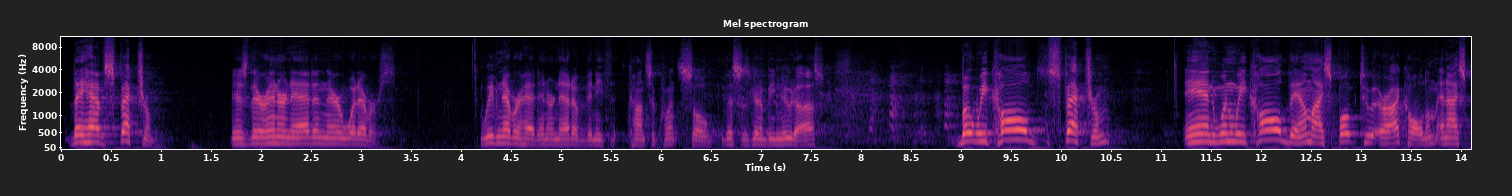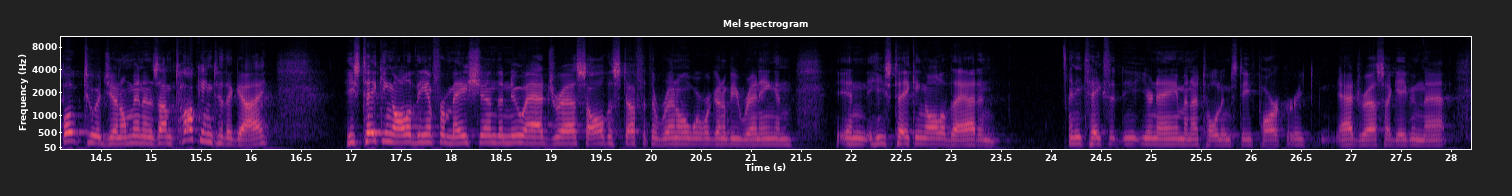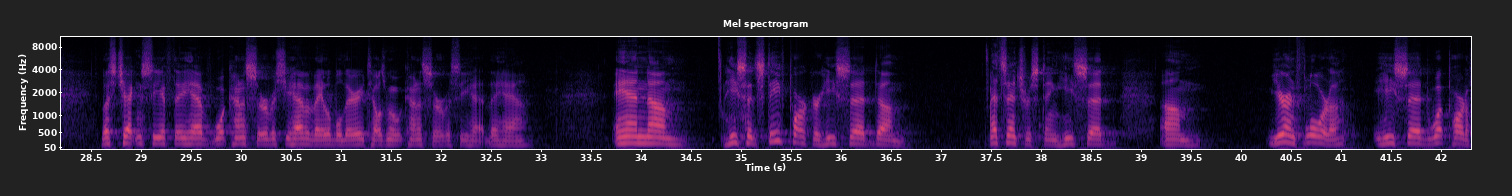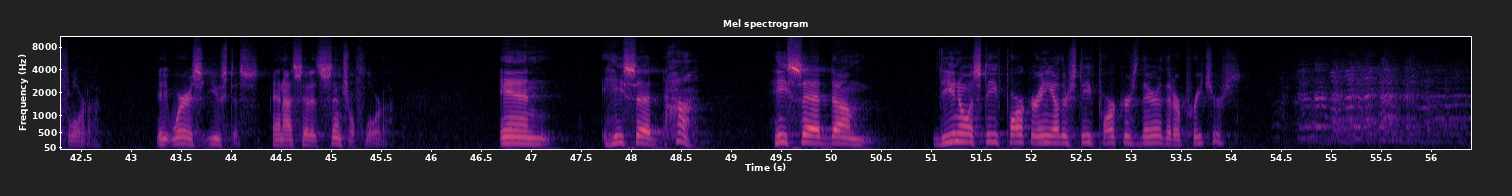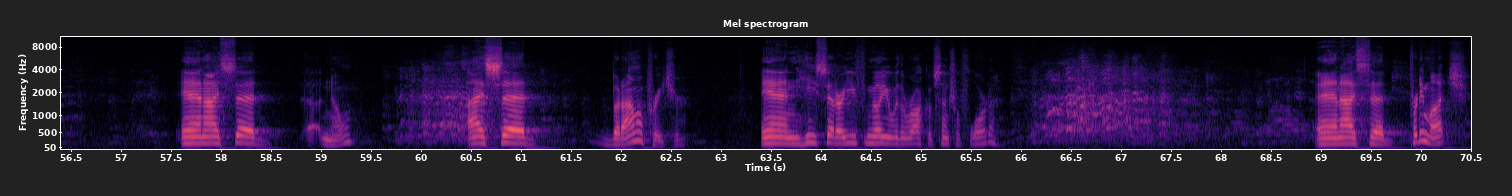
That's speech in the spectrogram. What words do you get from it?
they have Spectrum, is their internet and their whatevers. We've never had internet of any consequence, so this is going to be new to us. but we called Spectrum, and when we called them, I spoke to, or I called them, and I spoke to a gentleman, and as I'm talking to the guy, he's taking all of the information, the new address, all the stuff at the rental where we're going to be renting, and, and he's taking all of that, and and he takes it, your name, and I told him Steve Parker, address, I gave him that. Let's check and see if they have what kind of service you have available there. He tells me what kind of service ha- they have. And um, he said, Steve Parker, he said, um, that's interesting. He said, um, You're in Florida. He said, What part of Florida? Where's Eustis? And I said, It's Central Florida. And he said, Huh. He said, um, do you know a Steve Parker, any other Steve Parkers there that are preachers? and I said, uh, No. I said, But I'm a preacher. And he said, Are you familiar with the Rock of Central Florida? and I said, Pretty much.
